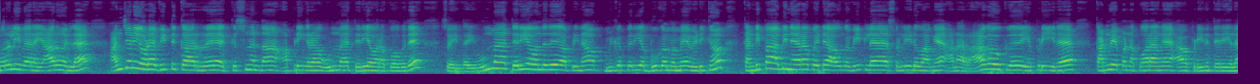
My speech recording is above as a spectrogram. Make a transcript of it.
முரளி வேறு யாரும் இல்லை. அஞ்சலியோட வீட்டுக்காரரு கிருஷ்ணன் தான் அப்படிங்கிற உண்மை தெரிய வரப்போகுது ஸோ இந்த உண்மை தெரிய வந்தது அப்படின்னா மிகப்பெரிய பூகம்பமே வெடிக்கும். கண்டிப்பாக அபி நேராக போயிட்டு அவங்க வீட்டில் சொல்லிடுவாங்க. ஆனால் ராகவுக்கு எப்படி இதை கன்வே பண்ண போகிறாங்க அப்படின்னு தெரியல.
